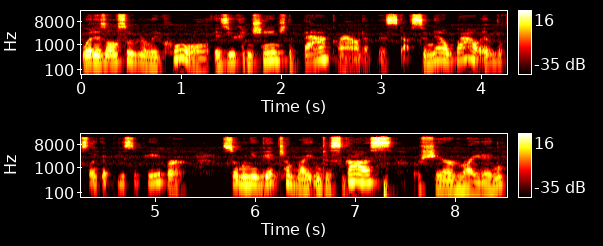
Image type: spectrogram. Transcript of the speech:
what is also really cool is you can change the background of this stuff. So now, wow, it looks like a piece of paper. So when you get to write and discuss or shared writing,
